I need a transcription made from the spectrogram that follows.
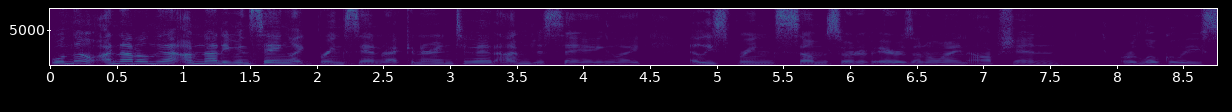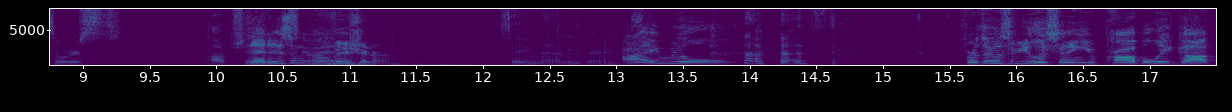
Well, no, I'm not only that. I'm not even saying like bring Sand-Reckoner into it. I'm just saying like at least bring some sort of Arizona wine option or locally sourced option. that isn't provisioner. Saying that either. I so. will. For those of you listening, you probably got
